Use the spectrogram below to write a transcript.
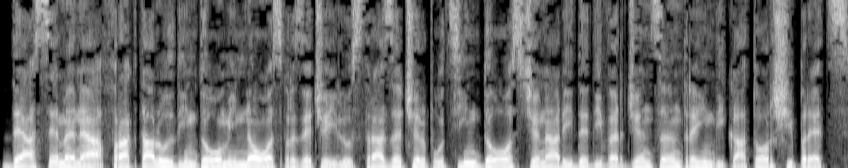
De asemenea, fractalul din 2019 ilustrează cel puțin două scenarii de divergență între indicator și preț.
